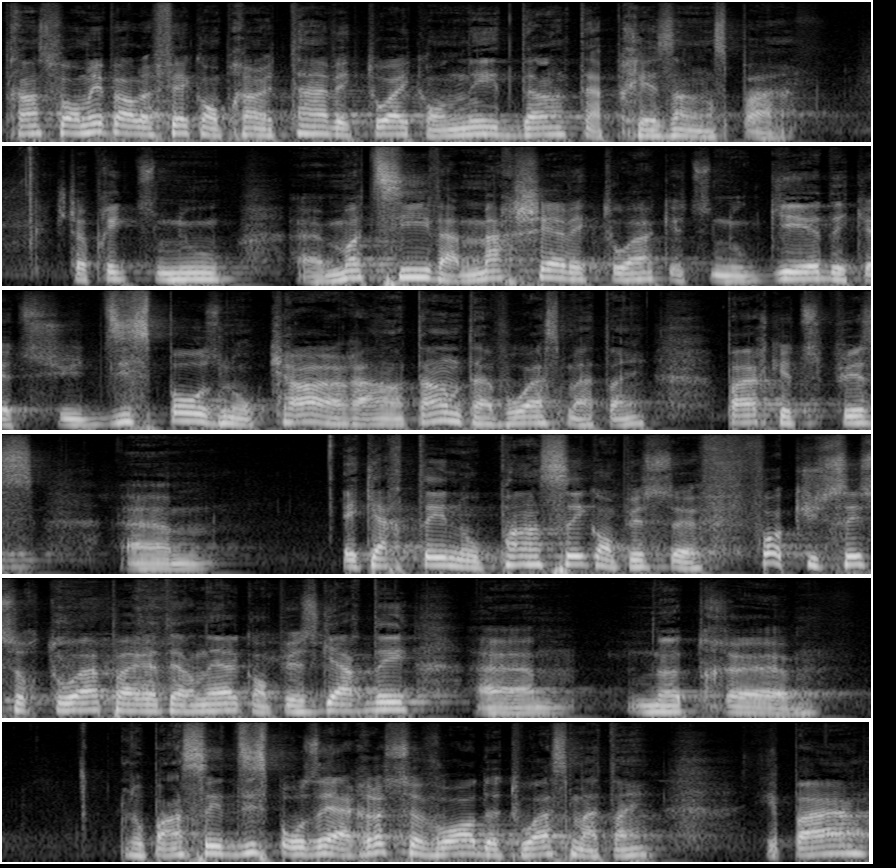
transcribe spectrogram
Transformé par le fait qu'on prend un temps avec toi et qu'on est dans ta présence, Père. Je te prie que tu nous euh, motives à marcher avec toi, que tu nous guides et que tu disposes nos cœurs à entendre ta voix ce matin. Père, que tu puisses euh, écarter nos pensées, qu'on puisse se focuser sur toi, Père éternel, qu'on puisse garder euh, notre nos pensées disposées à recevoir de toi ce matin. Et Père,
